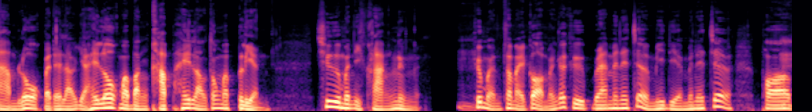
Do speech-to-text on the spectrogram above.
ตามโลกไปได้แล้ว อย่าให้โลกมาบังคับให้เราต้องมาเปลี่ยนชื่อมันอีกครั้งหนึ่งอะอืม คือเหมือนสมัยก่อนมันก็คือ brand manager media manager พออืม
